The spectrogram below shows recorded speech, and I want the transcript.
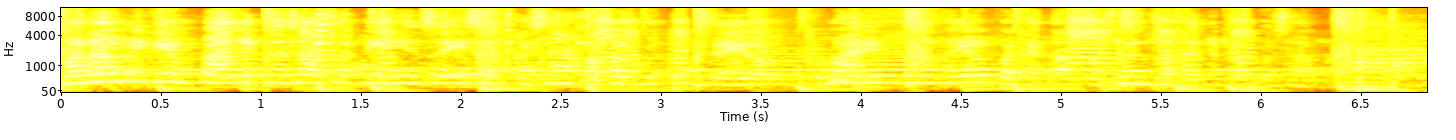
Marami kayong pangit na sasabihin sa isa't isa kapag gutom kayo. Kumain muna kayo pagkatapos nun sa kanya pag-usapan.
